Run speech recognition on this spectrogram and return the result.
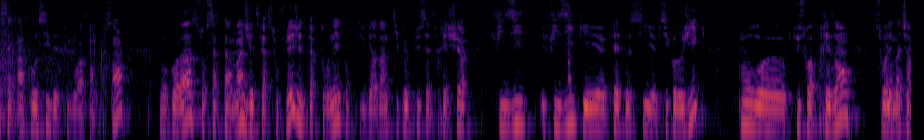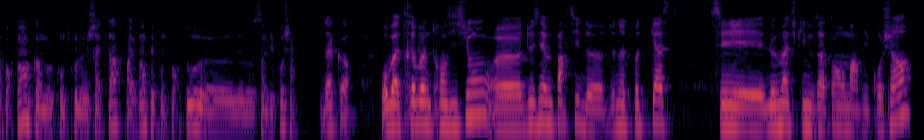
c'est impossible d'être toujours à 100% donc voilà sur certains matchs je vais te faire souffler je vais te faire tourner pour que tu gardes un petit peu plus cette fraîcheur physique physique et euh, peut-être aussi euh, psychologique pour euh, que tu sois présent sur les matchs importants comme contre le Shakhtar par exemple et contre Porto euh, samedi prochain D'accord. Bon, bah, très bonne transition. Euh, deuxième partie de, de notre podcast, c'est le match qui nous attend mardi prochain.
